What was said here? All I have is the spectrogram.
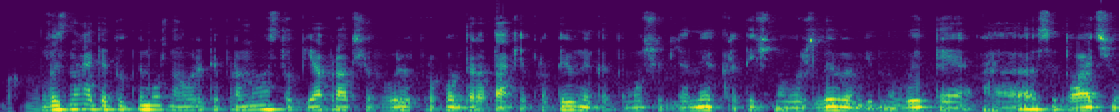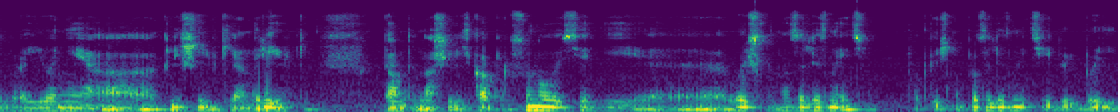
Бахмута? Ви знаєте, тут не можна говорити про наступ. Я б радше говорив про контратаки противника, тому що для них критично важливим відновити ситуацію в районі Кліщівки, Андріївки, там, де наші війська просунулися і вийшли на залізницю. Фактично по залізниці йдуть бої.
